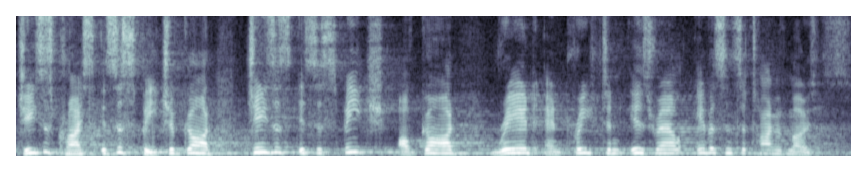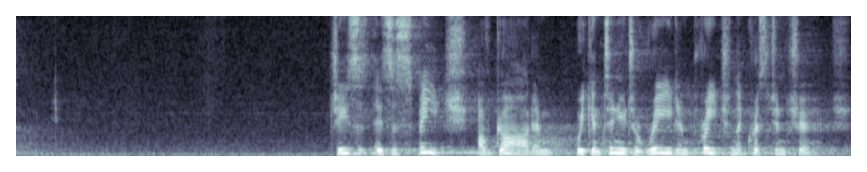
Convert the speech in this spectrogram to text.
Jesus Christ is the speech of God. Jesus is the speech of God read and preached in Israel ever since the time of Moses. Jesus is the speech of God, and we continue to read and preach in the Christian church.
